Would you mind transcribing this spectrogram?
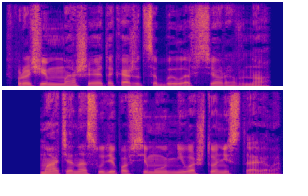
Впрочем, Маше это, кажется, было все равно. Мать она, судя по всему, ни во что не ставила.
